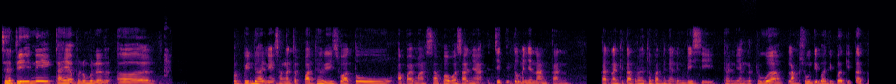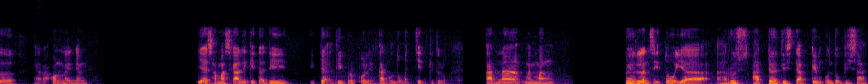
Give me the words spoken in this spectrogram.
Jadi ini kayak bener-bener eh, perpindahan yang sangat cepat dari suatu apa ya masa bahwasanya cheat itu menyenangkan karena kita berhadapan dengan NPC dan yang kedua langsung tiba-tiba kita ke era online yang ya sama sekali kita di tidak diperbolehkan untuk nge-cheat gitu loh. Karena memang balance itu ya harus ada di setiap game untuk bisa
